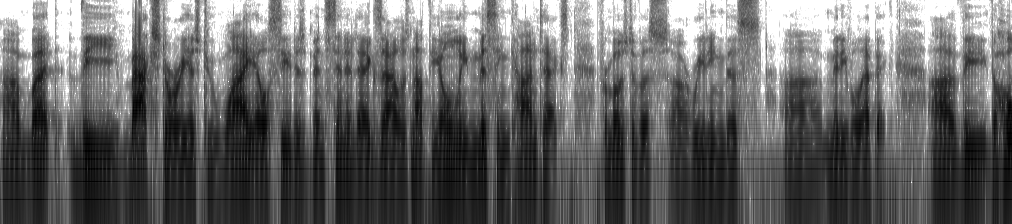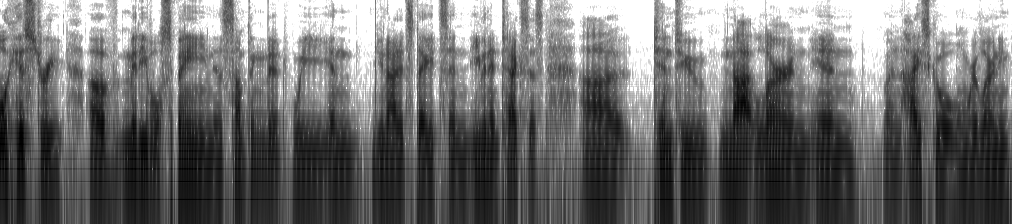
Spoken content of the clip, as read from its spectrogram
Uh, but the backstory as to why El Cid has been sent into exile is not the only missing context for most of us uh, reading this uh, medieval epic. Uh, the the whole history of medieval Spain is something that we in the United States and even in Texas uh, tend to not learn in in high school when we're learning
